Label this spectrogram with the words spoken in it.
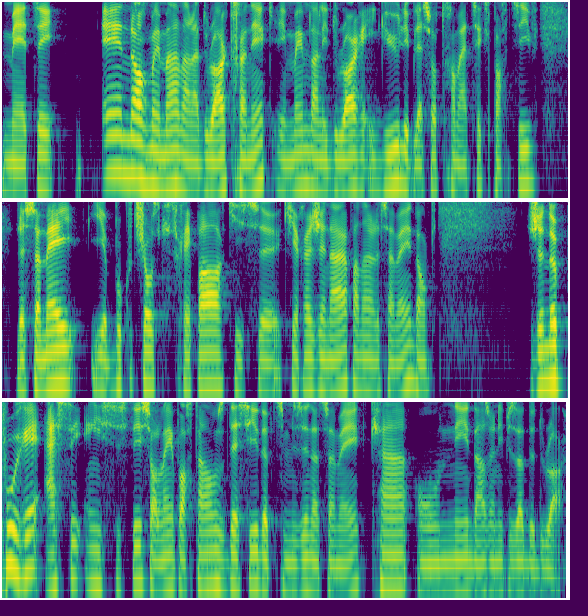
mais tu sais, énormément dans la douleur chronique et même dans les douleurs aiguës, les blessures traumatiques sportives. Le sommeil, il y a beaucoup de choses qui se réparent, qui se qui régénèrent pendant le sommeil. Donc, je ne pourrais assez insister sur l'importance d'essayer d'optimiser notre sommeil quand on est dans un épisode de douleur.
